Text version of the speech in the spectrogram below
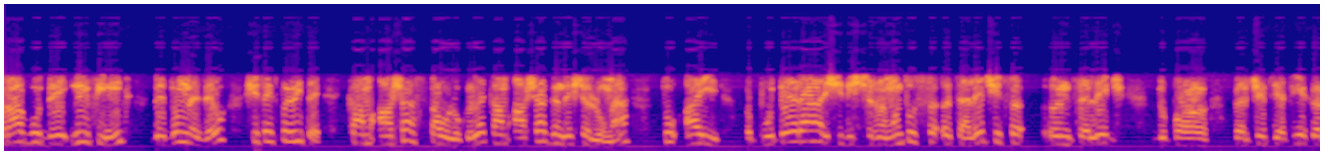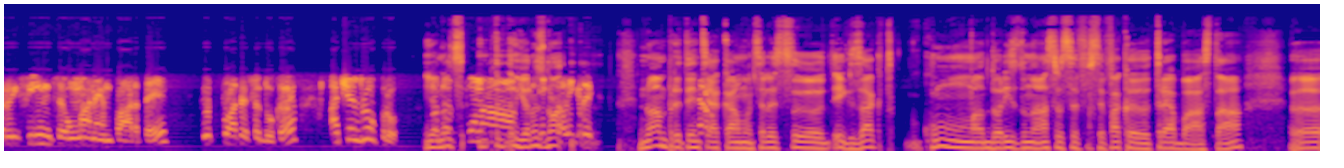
pragul de infinit de Dumnezeu și să-i spui, uite, cam așa stau lucrurile, cam așa gândește lumea, tu ai puterea și discernământul să îți alegi și să înțelegi după percepția fiecărui ființe umane în parte, cât poate să ducă, acest lucru. Eu nu, eu nu, nu, nu am pretenția da. că am înțeles uh, exact cum doriți dumneavoastră să se facă treaba asta. Uh,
